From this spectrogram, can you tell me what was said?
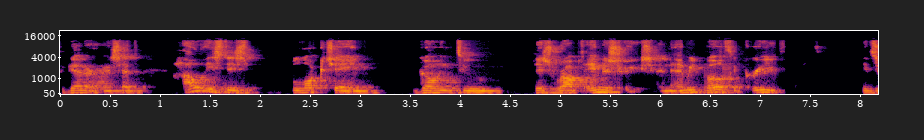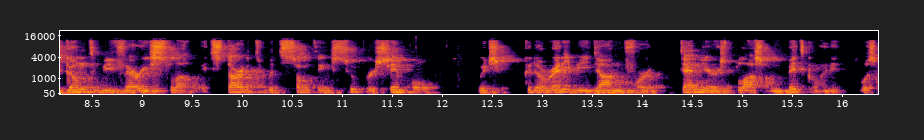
together, and I said, "How is this blockchain going to disrupt industries?" And and we both mm-hmm. agreed it's going to be very slow. It started with something super simple which could already be done for 10 years plus on Bitcoin, it was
